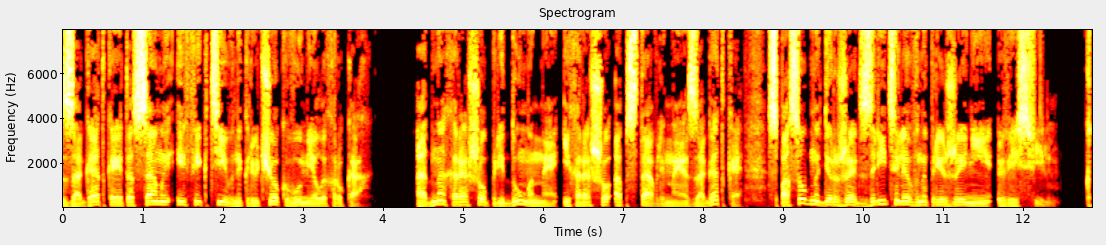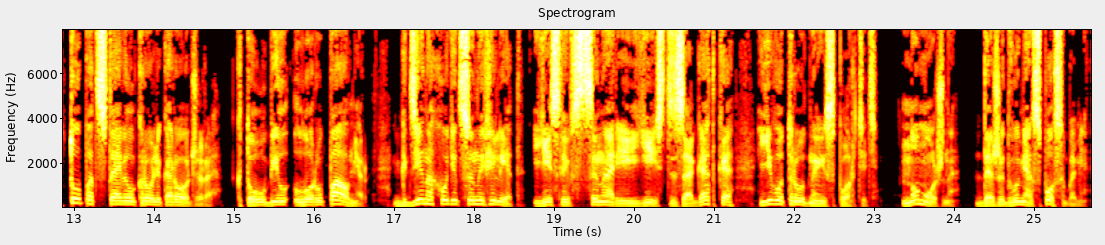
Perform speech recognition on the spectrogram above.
Загадка — это самый эффективный крючок в умелых руках. Одна хорошо придуманная и хорошо обставленная загадка способна держать зрителя в напряжении весь фильм. Кто подставил кролика Роджера? Кто убил Лору Палмер? Где находится Нафилет? Если в сценарии есть загадка, его трудно испортить. Но можно, даже двумя способами.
